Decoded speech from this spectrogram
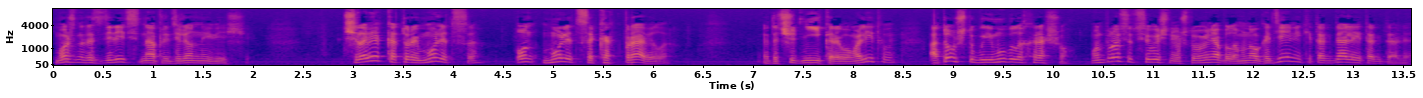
можно разделить на определенные вещи. Человек, который молится, он молится, как правило, это чуть не икор его молитвы, о том, чтобы ему было хорошо. Он просит Всевышнего, чтобы у меня было много денег и так далее, и так далее.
